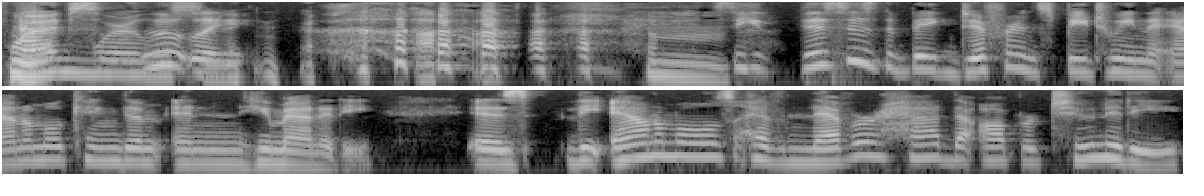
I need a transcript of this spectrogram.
When Absolutely. we're listening. Hmm. See, this is the big difference between the animal kingdom and humanity is the animals have never had the opportunity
